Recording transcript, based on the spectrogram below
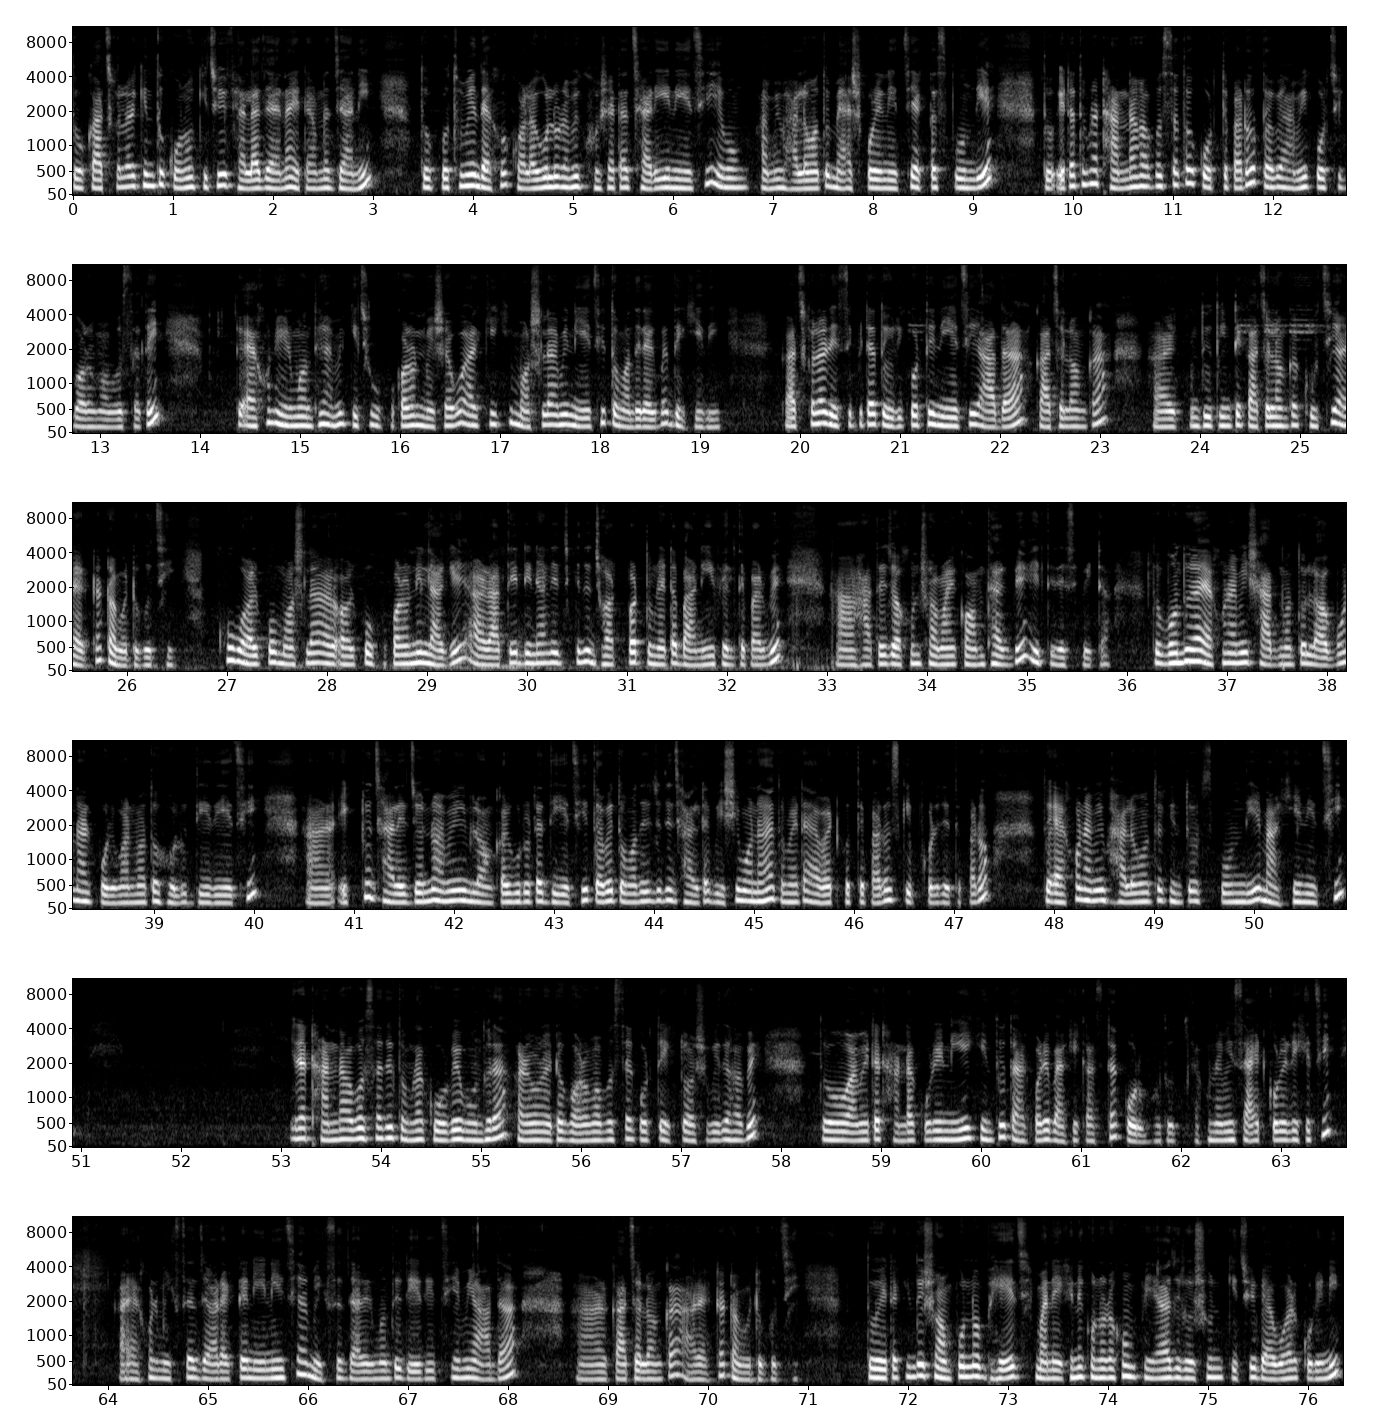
তো কাঁচকলার কিন্তু কোনো কিছুই ফেলা যায় না, এটা আমরা জানি। তো প্রথমে দেখো কলাগুলোর আমি খোসাটা ছাড়িয়ে নিয়েছি এবং আমি ভালো মতো ম্যাশ করে নিচ্ছি একটা স্পুন দিয়ে। তো এটা তোমরা ঠান্ডা অবস্থাতেও করতে পারো, তবে আমি করছি গরম অবস্থাতেই। তো এখন এর মধ্যে আমি কিছু উপকরণ মেশাবো, আর কি কি মশলা আমি নিয়েছি তোমাদের একবার দেখিয়ে দিই। কাঁচকলার রেসিপিটা তৈরি করতে নিয়েছি আদা, কাঁচা লঙ্কা, আর দু তিনটে কাঁচা লঙ্কা কুচি আর একটা টমেটো কুচি। খুব অল্প মশলা আর অল্প উপকরণই লাগে। আর রাতের ডিনারে কিন্তু ঝটপট তোমরা এটা বানিয়ে ফেলতে পারবে। হাতে যখন সময় কম থাকবে এই রেসিপিটা তো বন্ধুরা, এখন আমি স্বাদ মতো লবণ আর পরিমাণ মতো হলুদ দিয়ে দিয়েছি। আর একটু ঝালের জন্য আমি লঙ্কার গুঁড়োটা দিয়েছি। তবে তোমাদের যদি ঝালটা বেশি মনে হয়, তোমরা এটা অ্যাভয়েড করতে পারো স্কিপ করে যেতে পারো। তো এখন আমি ভালো মতো কিন্তু স্পুন দিয়ে মাখিয়ে নিচ্ছি। এটা ঠান্ডা অবস্থাতে তোমরা করবে বন্ধুরা, কারণ এটা গরম অবস্থায় করতে একটু অসুবিধা হবে। তো আমি এটা ঠান্ডা করে নিয়েই কিন্তু তারপরে বাকি কাজটা করব। তো এখন আমি সাইড করে রেখেছি। আর এখন মিক্সার জার একটা নিয়ে নিয়েছি। আর মিক্সার জারের মধ্যে দিয়ে দিচ্ছি আমি আদা আর কাঁচা লঙ্কা আর একটা টমেটো কুচি। তো এটা কিন্তু সম্পূর্ণ ভেজ মানে এখানে কোনো রকম পেঁয়াজ, রসুন কিছুই ব্যবহার করিনি।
